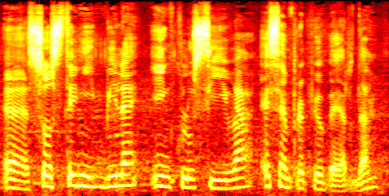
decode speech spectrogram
eh, sostenibile, inclusiva e sempre più verde.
